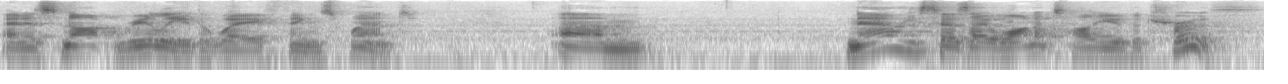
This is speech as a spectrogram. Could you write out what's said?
And it's not really the way things went. Um, now he says, I want to tell you the truth.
